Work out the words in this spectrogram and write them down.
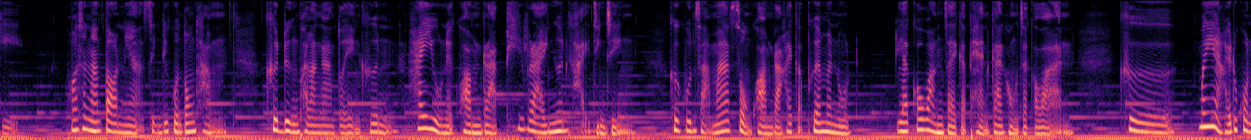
ที เพราะฉะนั้นตอนเนี้ยสิ่งที่คุณต้องทำคือดึงพลังงานตัวเองขึ้น ให้อยู่ในความรักที่ไร้เงื่อนไขจริง ๆ คือคุณสามารถส่งความรักให้กับเพื่อนมนุษย์ และก็วางใจกับแผนการของจักรวาล คือ ไม่อยากให้ทุกคน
